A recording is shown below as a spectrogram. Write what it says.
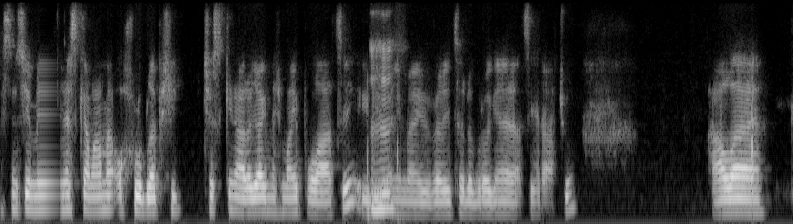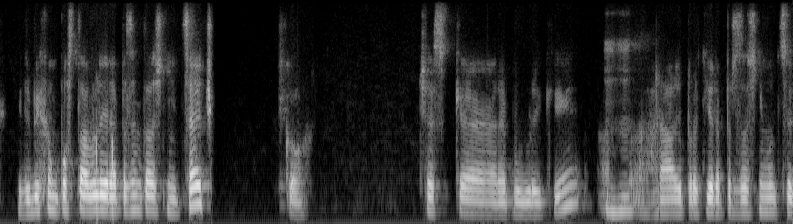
Myslím si, že my dneska máme o chlub lepší český národák, než mají Poláci, i když mm-hmm. oni mají velice dobrou generaci hráčů. Ale kdybychom postavili reprezentační C, České republiky a mm-hmm. hráli proti reprezentačnímu C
